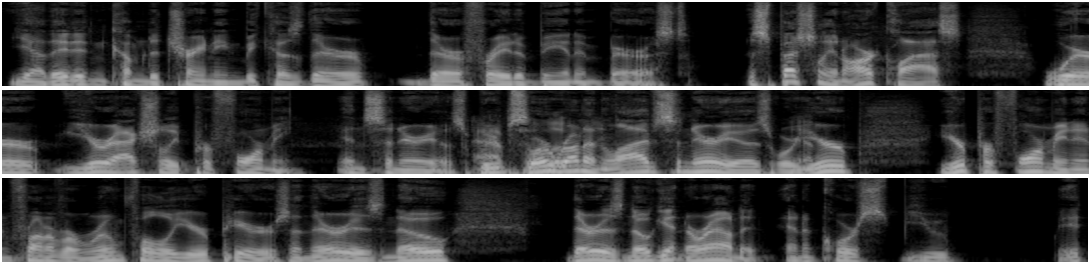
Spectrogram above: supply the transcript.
yeah they didn't come to training because they're they're afraid of being embarrassed especially in our class where you're actually performing in scenarios. We, are running live scenarios where yep. you're you're performing in front of a room full of your peers, and there is no there is no getting around it. And of course, you it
